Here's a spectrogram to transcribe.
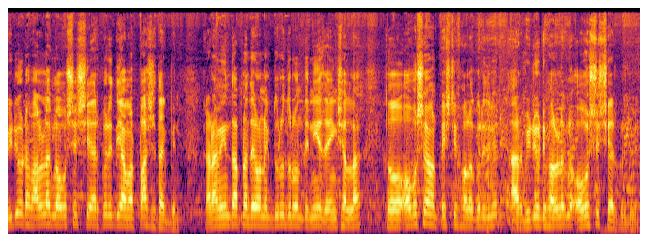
ভিডিওটা ভালো লাগলে অবশ্যই শেয়ার করে দিয়ে আমার পাশে থাকবেন। কারণ আমি কিন্তু আপনাদের অনেক দূর দূরান্তে নিয়ে যাই ইনশাল্লাহ। তো অবশ্যই আমার পেজটি ফলো করে দিবেন আর ভিডিওটি ভালো লাগলে অবশ্যই শেয়ার করে দিবেন।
